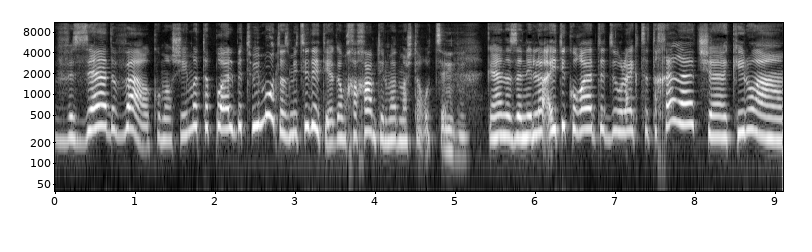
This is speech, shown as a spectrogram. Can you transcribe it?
וזה הדבר, כלומר שאם אתה פועל בתמימות אז מצידי תהיה גם חכם, תלמד מה שאתה רוצה, mm-hmm. כן, אז אני לא, הייתי קוראת את זה אולי קצת אחרת, שכאילו ה...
